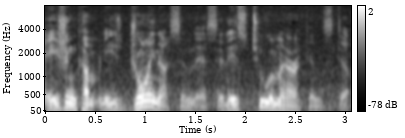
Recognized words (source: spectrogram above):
Asian companies join us in this. It is too American still.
